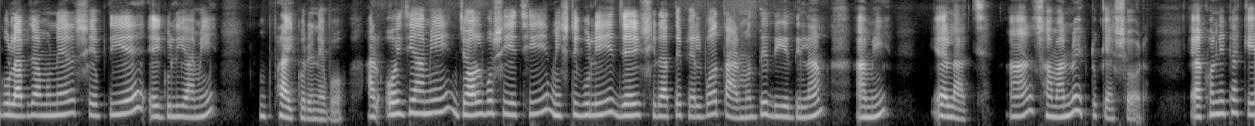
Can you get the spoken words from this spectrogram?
গোলাপ জামুনের শেপ দিয়ে এইগুলি আমি ফ্রাই করে নেব। আর ওই যে আমি জল বসিয়েছি মিষ্টিগুলি, যেই শিরাতে ফেলব তার মধ্যে দিয়ে দিলাম আমি এলাচ আর সামান্য একটু কেশর। এখন এটাকে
